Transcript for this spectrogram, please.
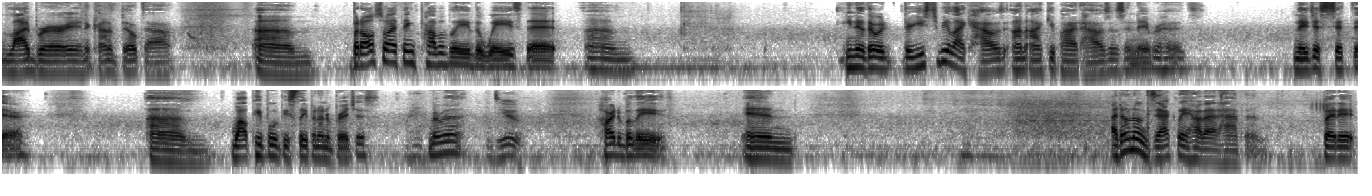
library and it kind of built out um, but also, I think probably the ways that um, you know there would there used to be like house unoccupied houses in neighborhoods, and they just sit there um, while people would be sleeping under bridges. Right. Remember that? I do. Hard to believe, and I don't know exactly how that happened, but it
